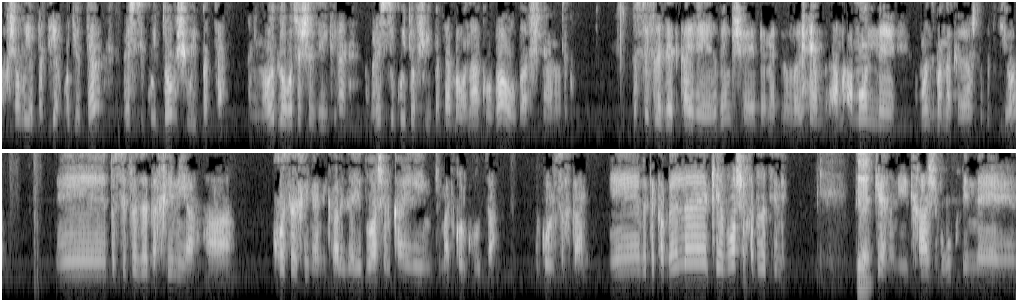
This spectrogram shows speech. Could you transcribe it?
עכשיו הוא יהיה פציע עוד יותר, ויש סיכוי טוב שהוא ייפצע. אני מאוד לא רוצה שזה יקרה, אבל יש סיכוי טוב שהוא ייפצע בעונה הקרובה או בשני עונות הקרובות. נוסיף לזה את קיירי ארווינג, שבאמת מבלה המון, המון זמן מהקריירה שלו בפציעות. אה, תוסיף לזה את הכימיה, חוסר כימיה נקרא לזה, הידועה של קיירי עם כמעט כל קבוצה וכל שחקן, אה, ותקבל אה, כאב ראש אחד רציני. תראה. אז כן, אני איתך שברוקלין אה,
